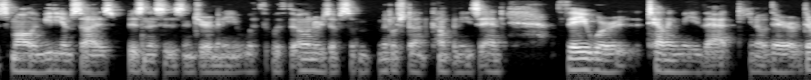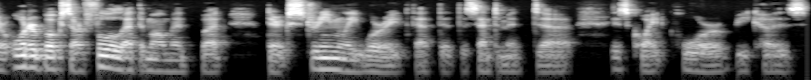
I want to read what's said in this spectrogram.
small and medium-sized businesses in Germany with, with the owners of some Mittelstand companies, and they were telling me that you know their their order books are full at the moment, but they're extremely worried that the, the sentiment uh, is quite poor because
